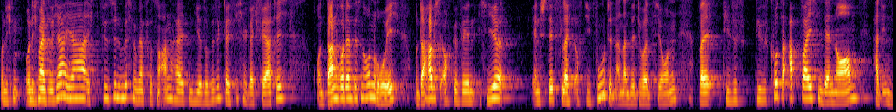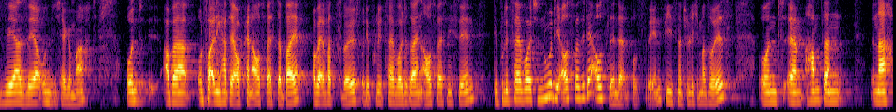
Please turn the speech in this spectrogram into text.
Und ich, und ich meinte so, ja, ja, ich, wir sind, müssen ganz kurz noch anhalten hier, so, wir sind gleich sicher gleich fertig. Und dann wurde er ein bisschen unruhig und da habe ich auch gesehen, hier entsteht vielleicht auch die Wut in anderen Situationen, weil dieses, dieses kurze Abweichen der Norm hat ihn sehr, sehr unsicher gemacht. Und, aber, und vor allen Dingen hatte er auch keinen Ausweis dabei, aber er war zwölf und die Polizei wollte seinen Ausweis nicht sehen. Die Polizei wollte nur die Ausweise der Ausländer im Bus sehen, wie es natürlich immer so ist, und ähm, haben dann nach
